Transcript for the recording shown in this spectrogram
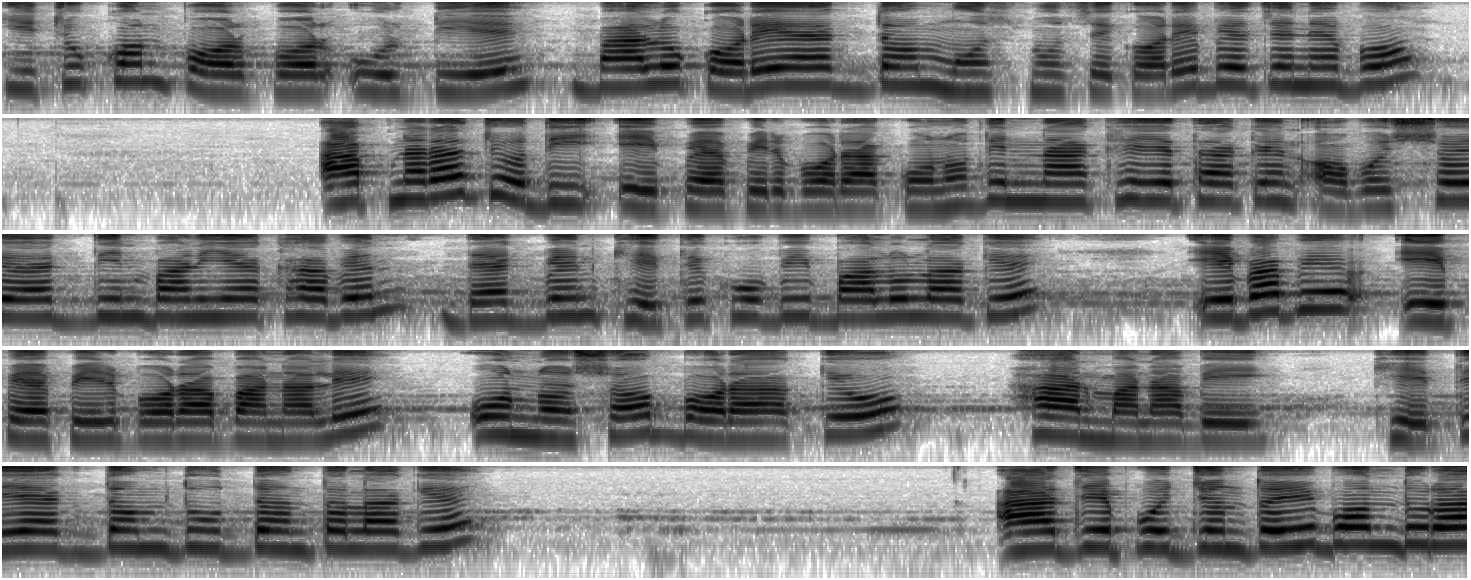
কিছুক্ষণ পর পর উল্টিয়ে ভালো করে একদম মুচমুচে করে বেজে নেব। আপনারা যদি এই প্যাপের বড়া কোনো দিন না খেয়ে থাকেন, অবশ্যই একদিন বানিয়ে খাবেন। দেখবেন খেতে খুবই ভালো লাগে। এভাবে এ প্যাপের বড়া বানালে অন্য সব বড়াকেও হার মানাবে। খেতে একদম দুর্দান্ত লাগে। আজ এ পর্যন্তই, বন্ধুরা।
